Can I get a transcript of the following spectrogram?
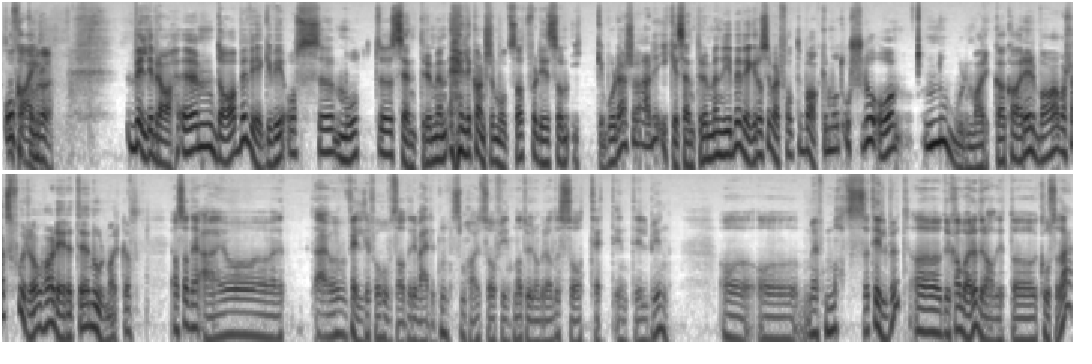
Så et Ok. Veldig bra. Da beveger vi oss øh, mot øh, sentrum, eller kanskje motsatt. For de som ikke bor der, så er det ikke sentrum. Men vi beveger oss i hvert fall tilbake mot Oslo. Og Nordmarka, karer. Hva, hva slags forhold har dere til Nordmarka? Altså, det er jo det er jo veldig få hovedstader i verden som har et så fint naturområde så tett inntil byen. Og, og med masse tilbud. Du kan bare dra dit og kose deg.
